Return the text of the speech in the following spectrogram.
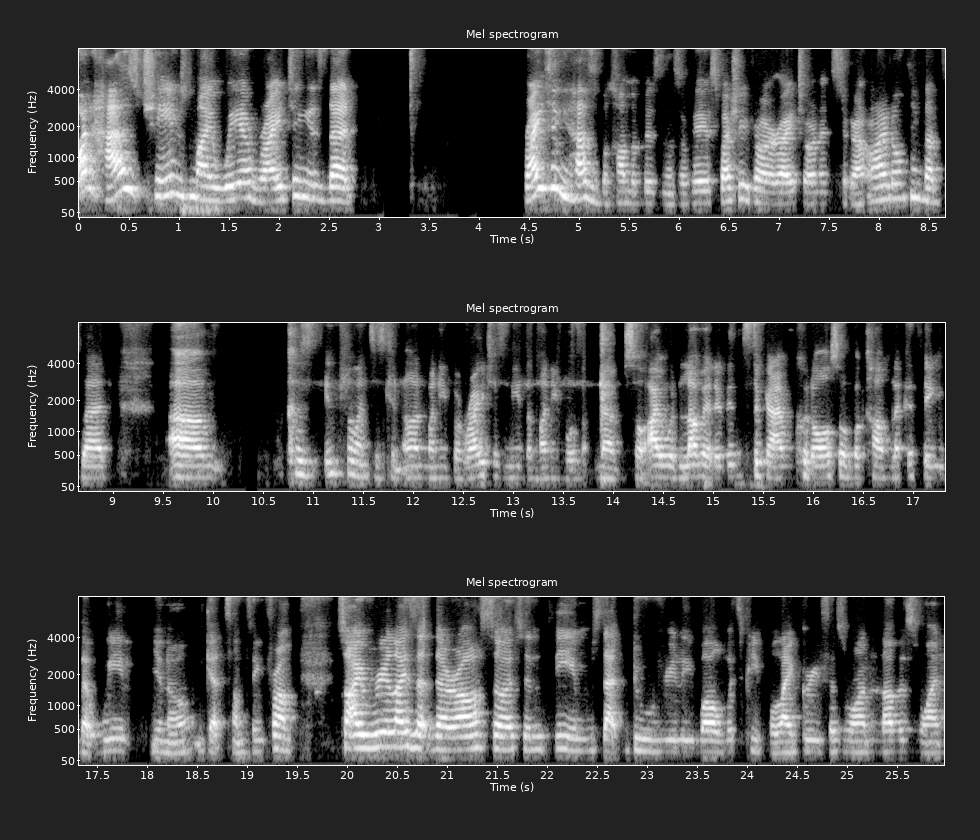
what has changed my way of writing is that writing has become a business okay especially for a writer on instagram i don't think that's bad um because influencers can earn money, but writers need the money for them. So I would love it if Instagram could also become like a thing that we, you know, get something from. So I realize that there are certain themes that do really well with people, like grief is one, love is one,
